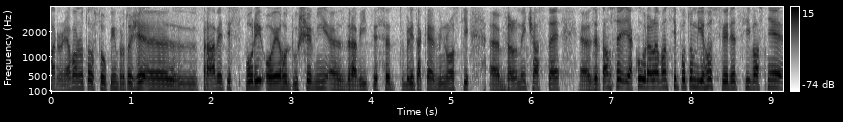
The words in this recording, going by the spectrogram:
Pardon, já vám do toho vstoupím, protože eh, právě ty spory o jeho duševní eh, zdraví, ty se byly také v minulosti eh, velmi časté. Zeptám se, jakou relevanci potom jeho svědectví vlastně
